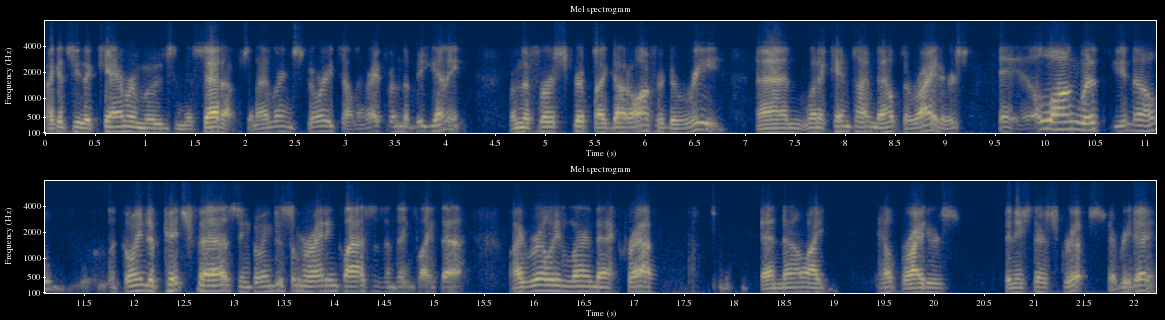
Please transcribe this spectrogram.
I could see the camera moves and the setups, and I learned storytelling right from the beginning, from the first script I got offered to read. And when it came time to help the writers, eh, along with you know going to pitch fest and going to some writing classes and things like that, I really learned that craft. And now I help writers finish their scripts every day.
